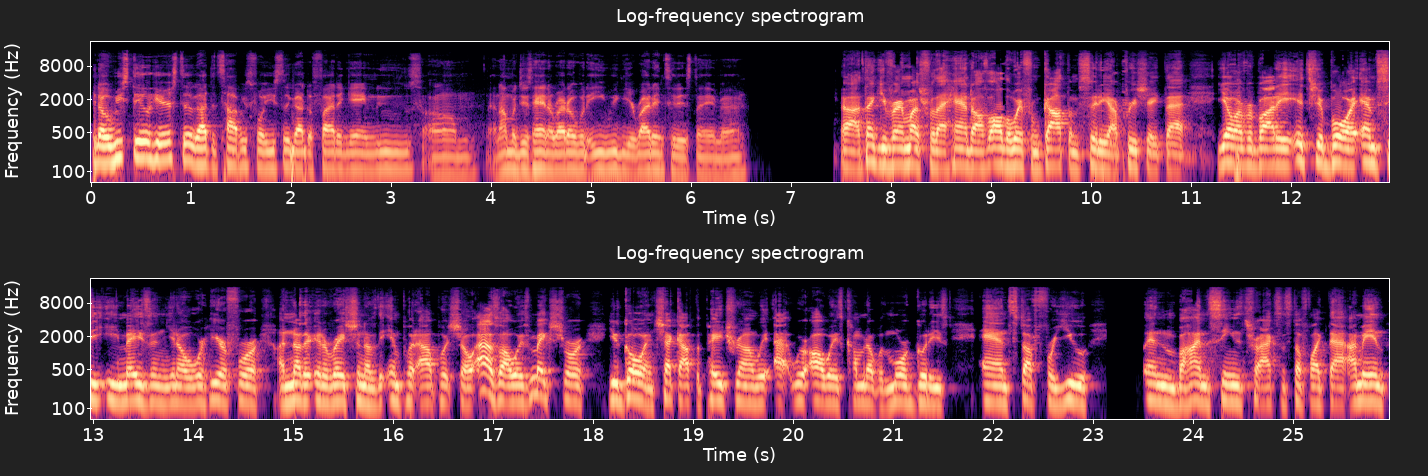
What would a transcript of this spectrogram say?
you know we still here, still got the topics for you, still got the fighting game news. Um, and I'm gonna just hand it right over to E. We can get right into this thing, man. Uh, thank you very much for that handoff all the way from Gotham City. I appreciate that. Yo, everybody, it's your boy MCE Mason. You know, we're here for another iteration of the Input Output Show. As always, make sure you go and check out the Patreon. We, we're always coming up with more goodies and stuff for you and behind the scenes tracks and stuff like that. I mean,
